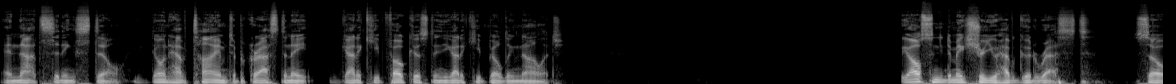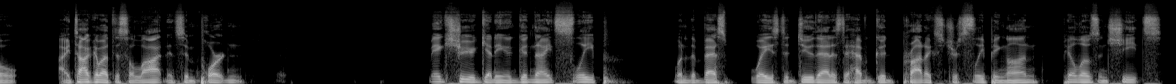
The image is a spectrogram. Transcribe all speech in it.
and not sitting still. You don't have time to procrastinate. You've got to keep focused and you got to keep building knowledge. We also need to make sure you have good rest. So I talk about this a lot. It's important. Make sure you're getting a good night's sleep. One of the best ways to do that is to have good products that you're sleeping on pillows and sheets,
